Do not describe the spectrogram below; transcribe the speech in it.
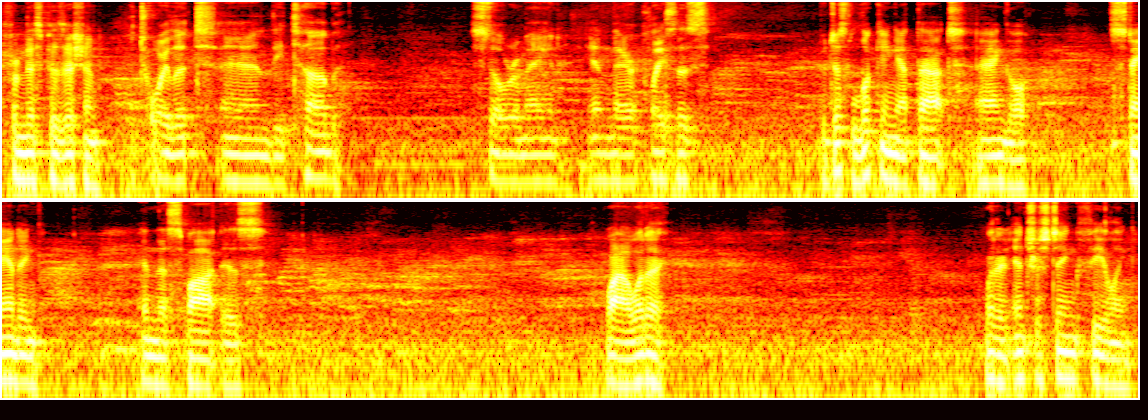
from this position. The toilet and the tub still remain in their places. But just looking at that angle, standing in this spot is wow, what a what an interesting feeling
